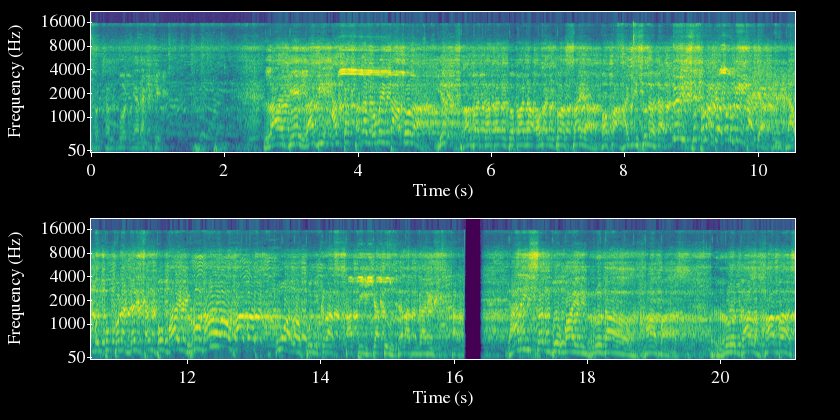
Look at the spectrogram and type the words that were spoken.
berkalbonnya lagi. Lagi-lagi angkat tangan meminta bola. Ya selamat datang kepada orang tua saya. Bapak Haji Sulah dan di situlah dia menunggu tajam namun pukulan dari sang pemain Ronald Hamas walaupun keras tapi jatuh dalam garis ter dari sang pemain Rodal Hamas Rodal Hamas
